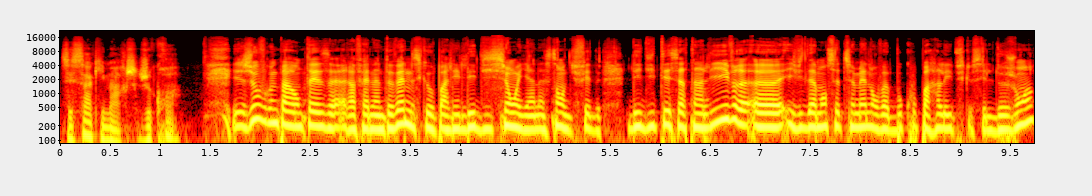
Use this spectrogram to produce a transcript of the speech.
C'est ça qui marche, je crois. J'ouvre une parenthèse, Raphaël Antoven, parce que vous parlez de l'édition il y a un instant, du fait d'éditer certains livres. Euh, évidemment, cette semaine, on va beaucoup parler, puisque c'est le 2 juin,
